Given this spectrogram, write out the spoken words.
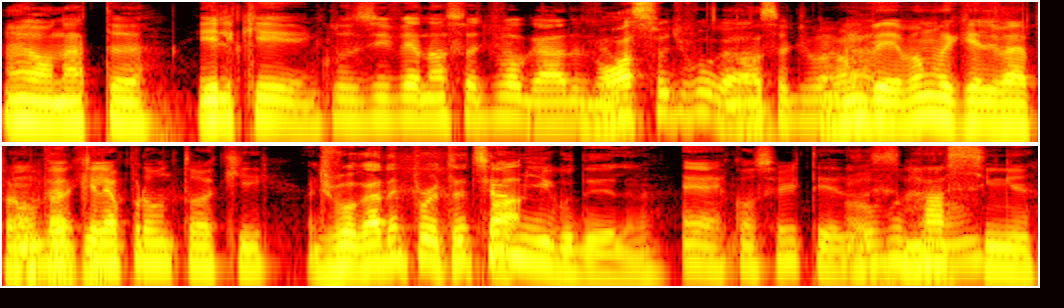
É, o Natan. Ele que, inclusive, é nosso advogado. viu? Nosso advogado. Nosso advogado. Vamos ver, vamos ver o que ele vai Vamos ver aprontar o que ele aprontou aqui. Advogado é importante ser Ó. amigo dele, né? É, com certeza. Ô, senão- racinha.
